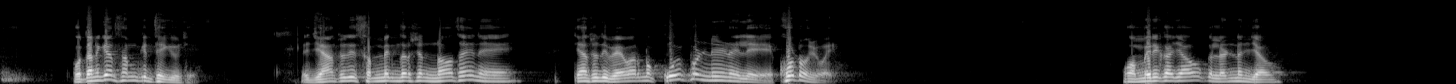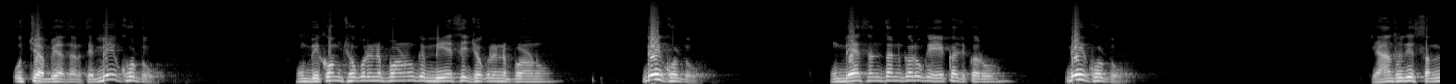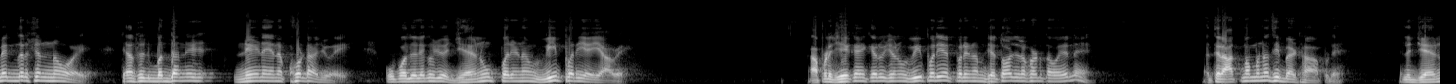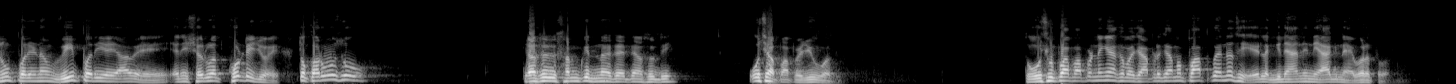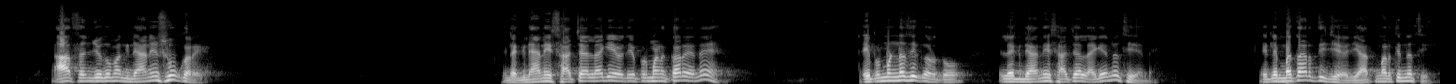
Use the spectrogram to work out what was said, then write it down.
પોતાને ક્યાં સમકિત થઈ ગયું છે? એટલે જ્યાં સુધી સમ્યક દર્શન ન થાય ને, ત્યાં સુધી વ્યવહારમાં કોઈ પણ નિર્ણય લે, ખોટો જ હોય. હું અમેરિકા જાઉં કે લંડન જાઉં? ઉચ્ચ અભ્યાસ અર્થે બે ખોટું. હું બીકોમ છોકરીને પરણું કે બીએસસી છોકરીને પરણું? બે ખોટું. હું બે સંતાન કરું કે એક જ કરું? બે ખોટું. જ્યાં સુધી સમ્યક દર્શન ન હોય, ત્યાં સુધી બધા નિર્ણય એના ખોટા જ હોય. ઉપદે લખ્યું છે, જેનું પરિણામ વિપર્યય આવે. આપણે જે કંઈ કર્યું છે એનું વિપર્યય પરિણામ છે, તો જ રખડતા હોય ને? અત્યારે આત્મામાં નથી બેઠા આપણે. એટલે જેનું પરિણામ વિપર્યય આવે, એની શરૂઆત ખોટી જ હોય. તો કરવું શું? જ્યાં સુધી સંકિત ન થાય, ત્યાં સુધી ઓછા પાપે જીવવાનું. તો ઓછું પાપ આપણને ક્યાં ખબર છે? આપણે કે આમાં પાપ કંઈ નથી, એટલે જ્ઞાનીની આજ્ઞા વર્તવાનું આ સંજોગોમાં જ્ઞાની શું કરે? એટલે જ્ઞાની સાચા લાગે તો એ પ્રમાણે કરે ને? એ પ્રમાણે નથી કરતો, એટલે જ્ઞાની સાચા લાગે નથી એને. એટલે મતારતી છે હજી, આત્માર્થી નથી.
